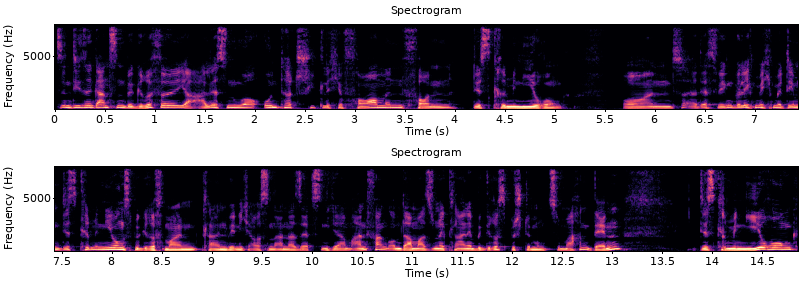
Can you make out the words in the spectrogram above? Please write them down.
sind diese ganzen Begriffe ja alles nur unterschiedliche Formen von Diskriminierung. Und äh, deswegen will ich mich mit dem Diskriminierungsbegriff mal ein klein wenig auseinandersetzen hier am Anfang, um da mal so eine kleine Begriffsbestimmung zu machen. Denn Diskriminierung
